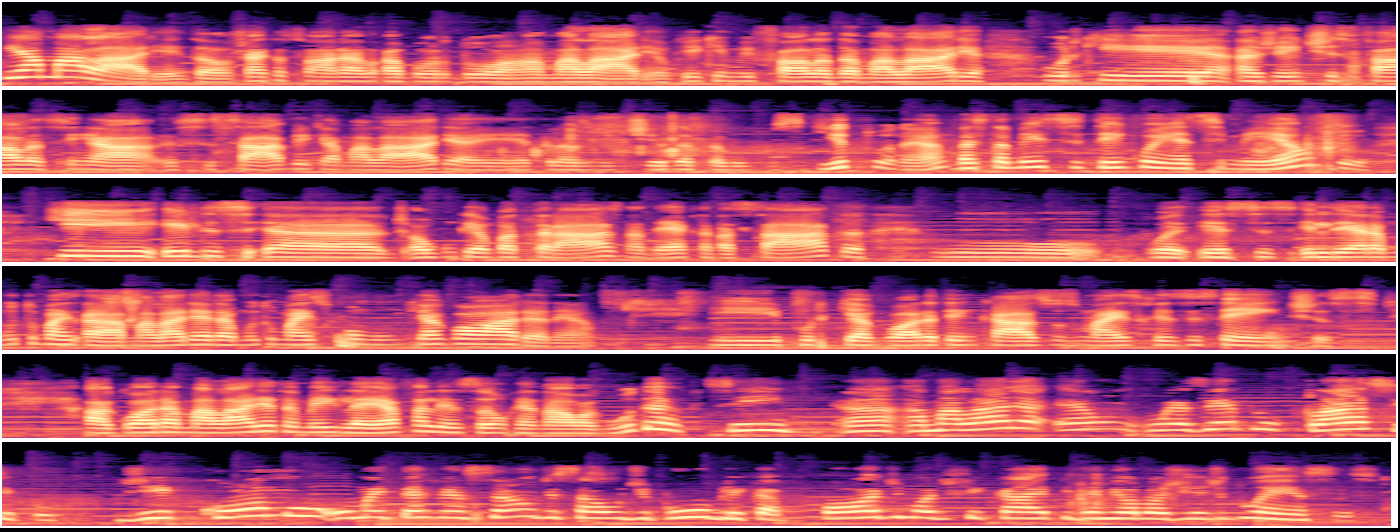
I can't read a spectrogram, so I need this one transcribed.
E a malária, então, já que a senhora abordou a malária, o que, que me fala da malária? Porque a gente fala assim, a, se sabe que a malária é transmitida pelo mosquito, né? Mas também se tem conhecimento que eles, uh, algum tempo atrás, na década passada, o, esses, ele era muito mais, a malária era muito mais comum que agora, né? E porque agora tem casos mais resistentes. Agora, a malária também leva a lesão renal aguda? Sim, a, a malária é um, um exemplo clássico de como uma intervenção de saúde pública pode modificar a epidemiologia de doenças.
